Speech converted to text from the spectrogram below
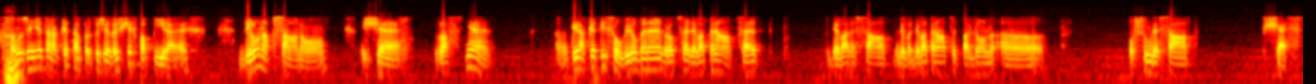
A samozřejmě ta raketa, protože ve všech papírech bylo napsáno, že vlastně eh, ty rakety jsou vyrobené v roce 1900, 90, 1900, pardon, 86.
